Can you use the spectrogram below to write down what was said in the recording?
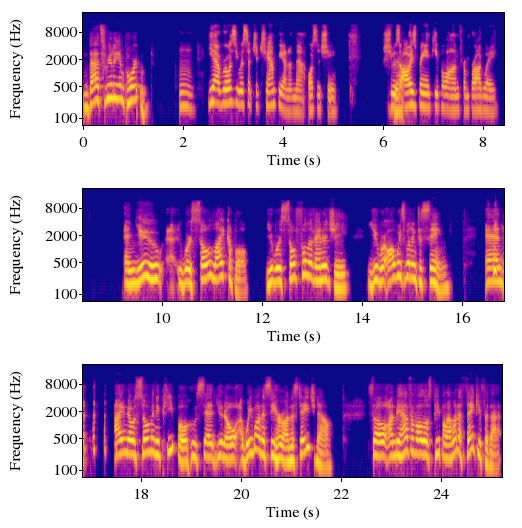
That's really important. Mm. Yeah, Rosie was such a champion in that, wasn't she? She was yeah. always bringing people on from Broadway. And you uh, were so likable. You were so full of energy. You were always willing to sing. And I know so many people who said, you know, we want to see her on the stage now. So, on behalf of all those people, I want to thank you for that.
